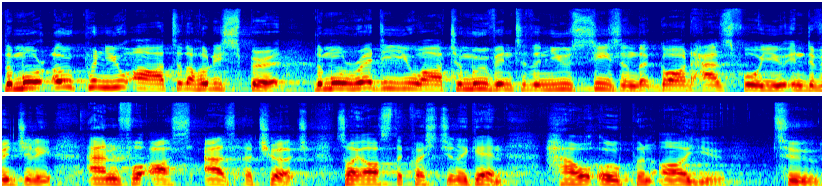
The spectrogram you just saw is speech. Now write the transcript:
The more open you are to the Holy Spirit, the more ready you are to move into the new season that God has for you individually and for us as a church. So I ask the question again how open are you to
